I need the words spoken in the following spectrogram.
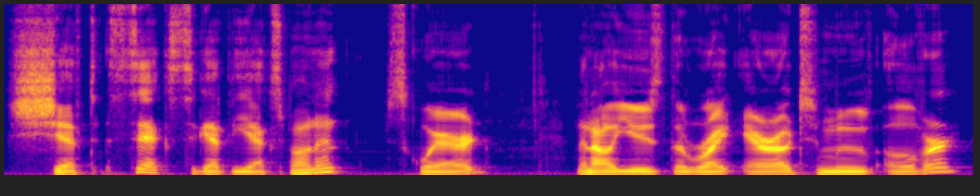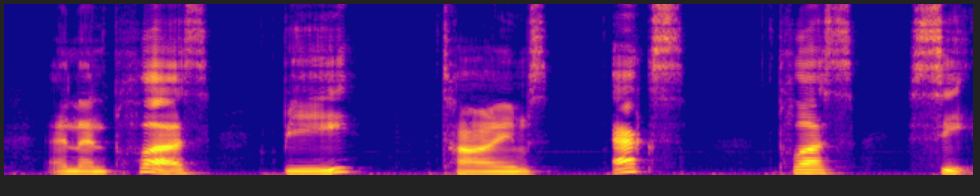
shift 6 to get the exponent squared. Then I'll use the right arrow to move over. And then plus b times x plus c.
